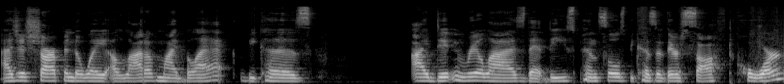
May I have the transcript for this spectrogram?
I just sharpened away a lot of my black because I didn't realize that these pencils, because of their soft core,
